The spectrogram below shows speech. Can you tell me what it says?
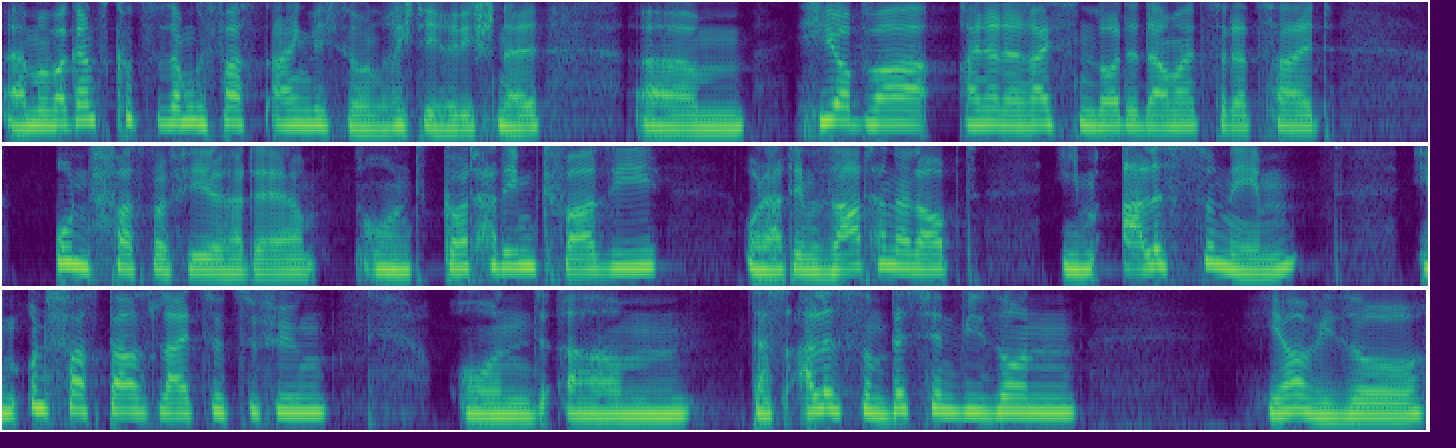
Ähm, aber ganz kurz zusammengefasst, eigentlich so richtig, richtig schnell. Ähm, Hiob war einer der reichsten Leute damals zu der Zeit. Unfassbar viel hatte er. Und Gott hat ihm quasi, oder hat dem Satan erlaubt, ihm alles zu nehmen, ihm unfassbares Leid zuzufügen. Und ähm, das alles so ein bisschen wie so ein, ja, wie so,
